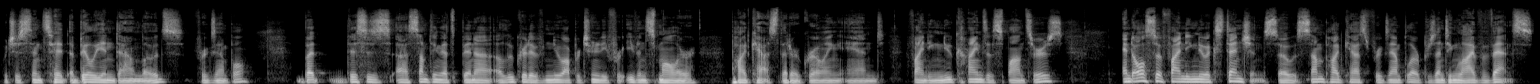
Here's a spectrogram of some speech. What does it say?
which has since hit a billion downloads, for example. But this is uh, something that's been a, a lucrative new opportunity for even smaller podcasts that are growing and finding new kinds of sponsors and also finding new extensions. So some podcasts, for example, are presenting live events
